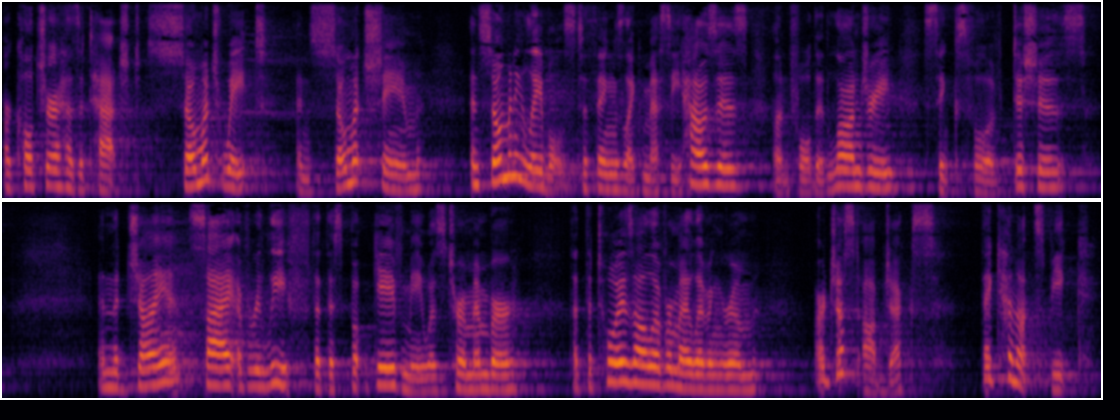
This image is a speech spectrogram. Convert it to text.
Our culture has attached so much weight and so much shame and so many labels to things like messy houses, unfolded laundry, sinks full of dishes. And the giant sigh of relief that this book gave me was to remember that the toys all over my living room are just objects. They cannot speak.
